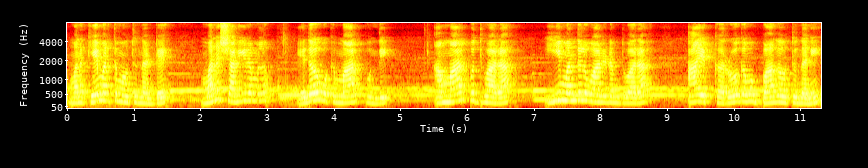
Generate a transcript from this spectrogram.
మనకేమర్థమవుతుందంటే మన శరీరంలో ఏదో ఒక మార్పు ఉంది ఆ మార్పు ద్వారా ఈ మందులు వాడడం ద్వారా ఆ యొక్క రోగము బాగవుతుందని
